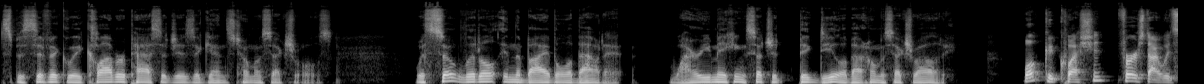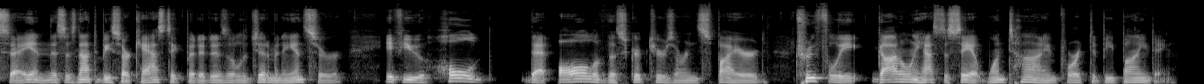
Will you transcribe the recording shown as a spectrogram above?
specifically clobber passages against homosexuals. With so little in the Bible about it, why are you making such a big deal about homosexuality? Well, good question. First, I would say, and this is not to be sarcastic, but it is a legitimate answer. If you hold that all of the scriptures are inspired, truthfully, God only has to say it one time for it to be binding.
